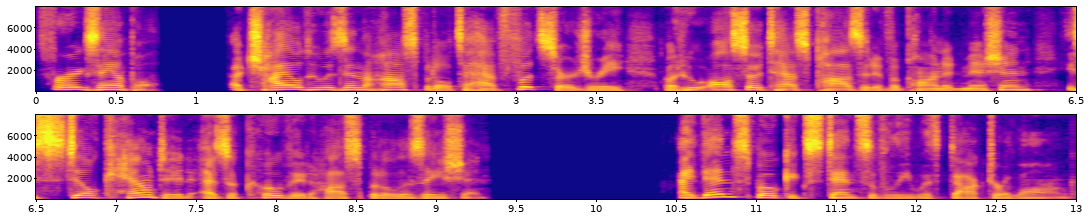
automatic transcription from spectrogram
For example, a child who is in the hospital to have foot surgery, but who also tests positive upon admission, is still counted as a COVID hospitalization. I then spoke extensively with Dr. Long,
